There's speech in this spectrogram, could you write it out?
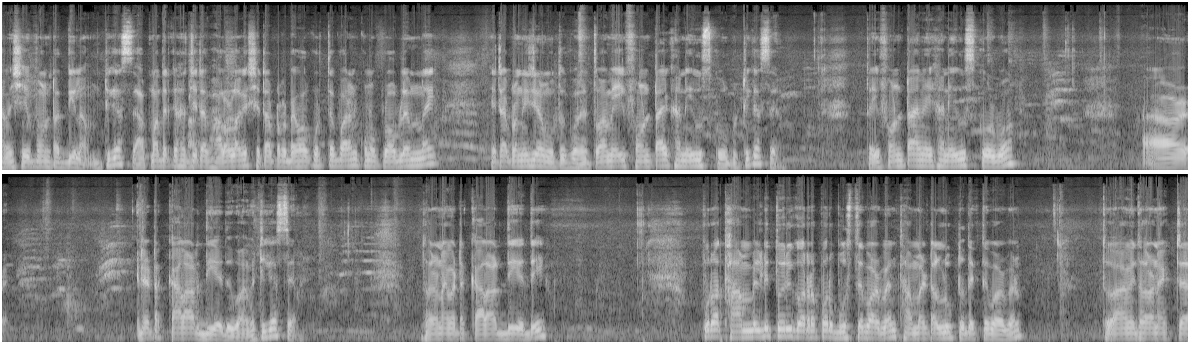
আমি সেই ফন্টটা দিলাম, ঠিক আছে? আপনাদের কাছে যেটা ভালো লাগে সেটা আপনারা ব্যবহার করতে পারেন, কোনো প্রবলেম নাই। এটা আপনার নিজের মতো করে। তো আমি এই ফন্টটা এখানে ইউজ করব, ঠিক আছে? তো এই ফোনটা আমি এখানে ইউজ করব। আর এটা একটা কালার দিয়ে দেবো আমি, ঠিক আছে? ধরেন আমি একটা কালার দিয়ে দিই। পুরো থাম্বেলটি তৈরি করার পর বুঝতে পারবেন থাম্বেলটার লুকটা দেখতে পারবেন। তো আমি ধরেন একটা,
